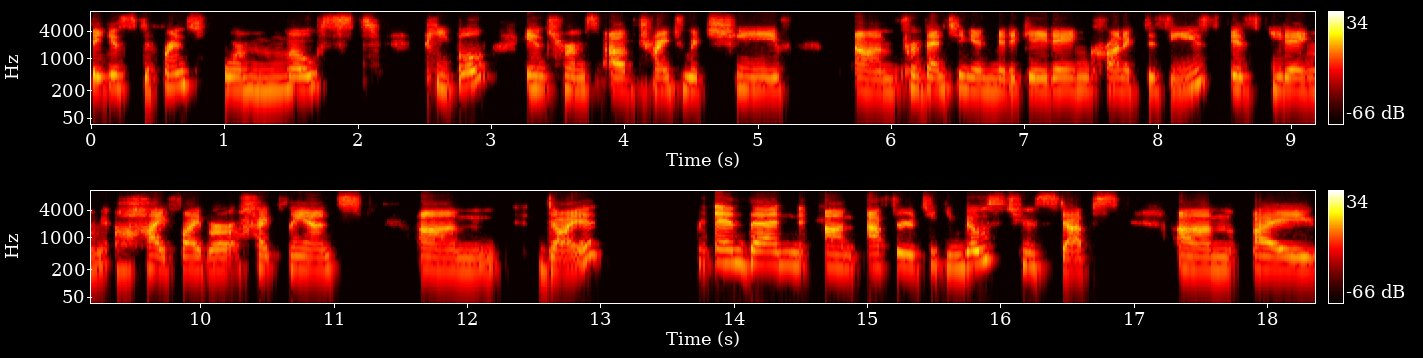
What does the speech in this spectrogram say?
biggest difference for most people in terms of trying to achieve um, preventing and mitigating chronic disease is eating a high fiber, high plant um, diet. And then um, after taking those two steps, um, I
